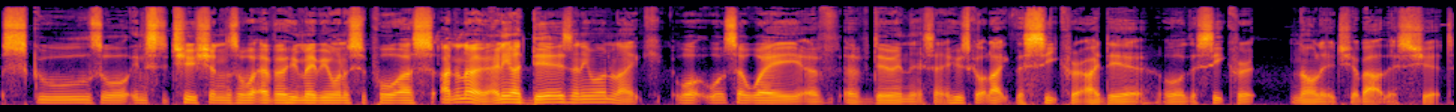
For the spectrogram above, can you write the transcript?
schools or institutions or whatever who maybe want to support us. I don't know. Any ideas? Anyone like what? What's a way of of doing this? Uh, Who's got like the secret idea or the secret knowledge about this shit?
